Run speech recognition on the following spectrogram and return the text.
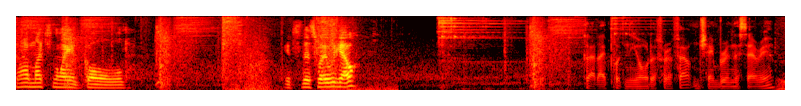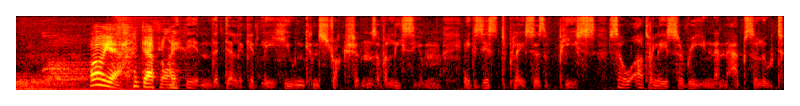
Don't have much in the way of gold. It's this way we go. Glad I put in the order for a fountain chamber in this area. Oh yeah, definitely. Within the delicately hewn constructions of Elysium exist places of peace so utterly serene and absolute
